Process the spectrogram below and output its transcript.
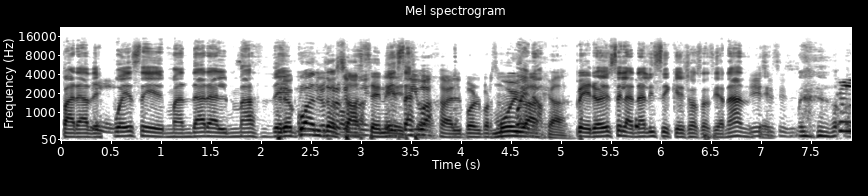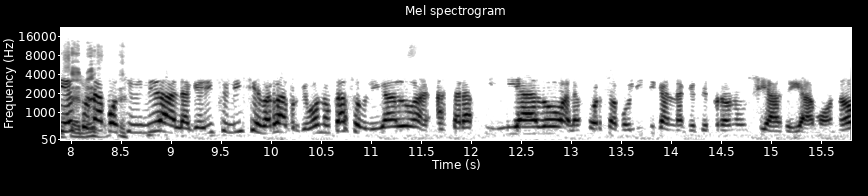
para Sí. después eh, mandar al más débil. Pero ¿cuántos hacen muy- eso? Sí baja el, el porcentaje. Muy Bueno, baja. Pero es el análisis que ellos hacían antes. sí, sí, sí. Sí, O sea, es no una posibilidad, la que dice Licia es verdad, porque vos no estás obligado a, a estar a la fuerza política en la que te pronunciás, digamos, ¿no?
